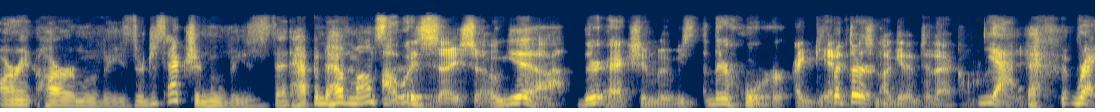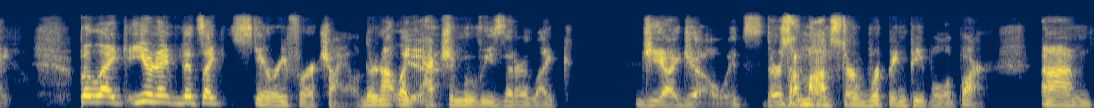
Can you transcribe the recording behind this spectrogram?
aren't horror movies; they're just action movies that happen to have monsters. I would say so. Yeah, they're action movies. They're horror. I get But it. Let's not get into that conversation. yeah, right. But like you know, that's like scary for a child. They're not like Yeah. action movies that are like GI Joe. It's there's a monster ripping people apart. Um,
